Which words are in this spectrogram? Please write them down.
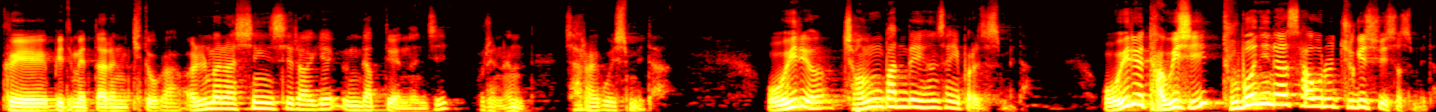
그의 믿음에 따른 기도가 얼마나 신실하게 응답되었는지 우리는 잘 알고 있습니다. 오히려 정반대 현상이 벌어졌습니다. 오히려 다윗이 두 번이나 사울을 죽일 수 있었습니다.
